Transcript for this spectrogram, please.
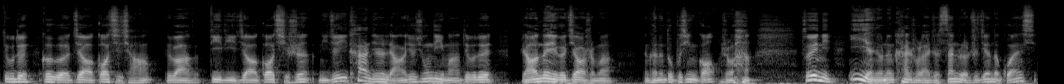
对不对？哥哥叫高启强，对吧？弟弟叫高启盛，你这一看就是两个就兄弟嘛，对不对？然后那个叫什么？那可能都不姓高，是吧？所以你一眼就能看出来这三者之间的关系。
